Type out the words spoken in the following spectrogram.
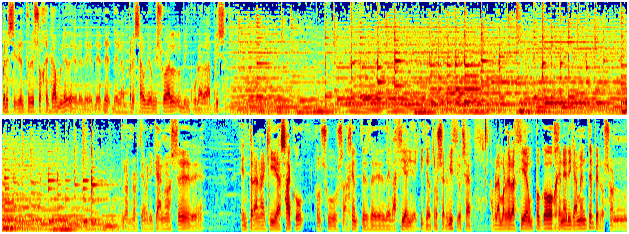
presidente de Sogecable, de, de la empresa audiovisual vinculada a Prisa. Norteamericanos eh, entran aquí a saco con sus agentes de, la CIA y de, otros servicios. O sea, hablamos de la CIA un poco genéricamente, pero son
